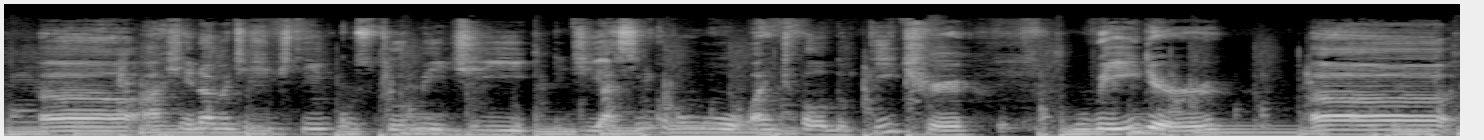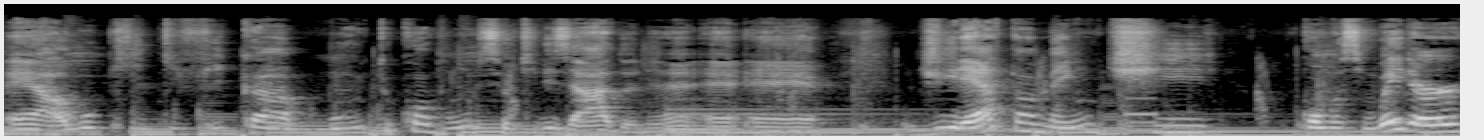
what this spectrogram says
Uh, geralmente a gente tem o costume de, de, assim como a gente falou do teacher, waiter uh, é algo que, que fica muito comum de ser utilizado, né? É, é diretamente como assim, waiter,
